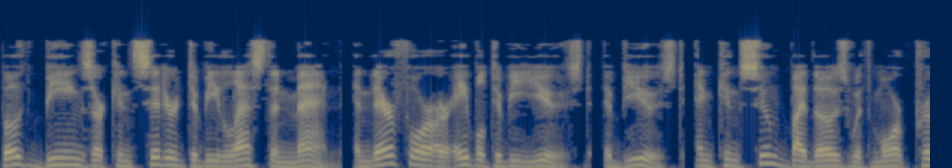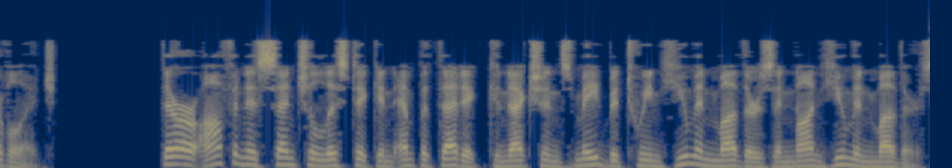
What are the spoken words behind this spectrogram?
both beings are considered to be less than men, and therefore are able to be used, abused, and consumed by those with more privilege. There are often essentialistic and empathetic connections made between human mothers and non-human mothers,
